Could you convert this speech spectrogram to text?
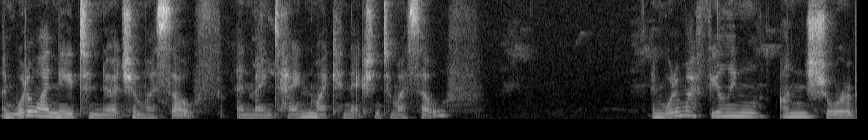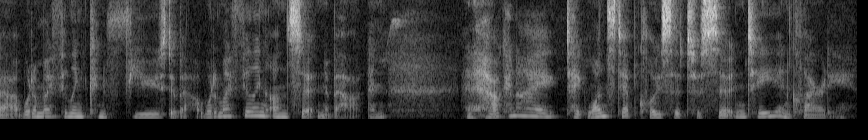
And what do I need to nurture myself and maintain my connection to myself? And what am I feeling unsure about? What am I feeling confused about? What am I feeling uncertain about? And and how can I take one step closer to certainty and clarity?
